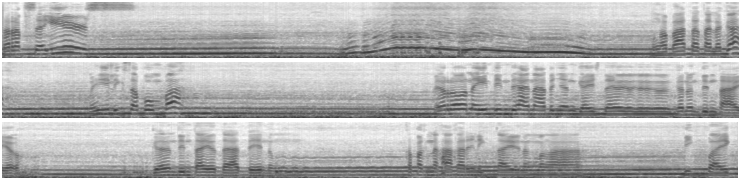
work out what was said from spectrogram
Sarap sa ears! Bata talaga. Mahilig sa bomba. Pero naiintindihan natin yan guys dahil ganun din tayo. Ganun din tayo dati nung kapag nakakarinig tayo ng mga big bike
